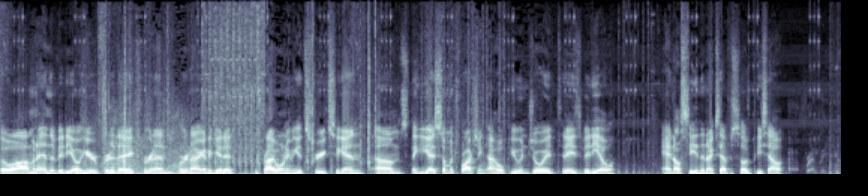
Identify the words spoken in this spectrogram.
So uh, I'm gonna end the video here for today. We're gonna end, we're not gonna get it. We probably won't even get streaks again. Um, so thank you guys so much for watching. I hope you enjoyed today's video, and I'll see you in the next episode. Peace out.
